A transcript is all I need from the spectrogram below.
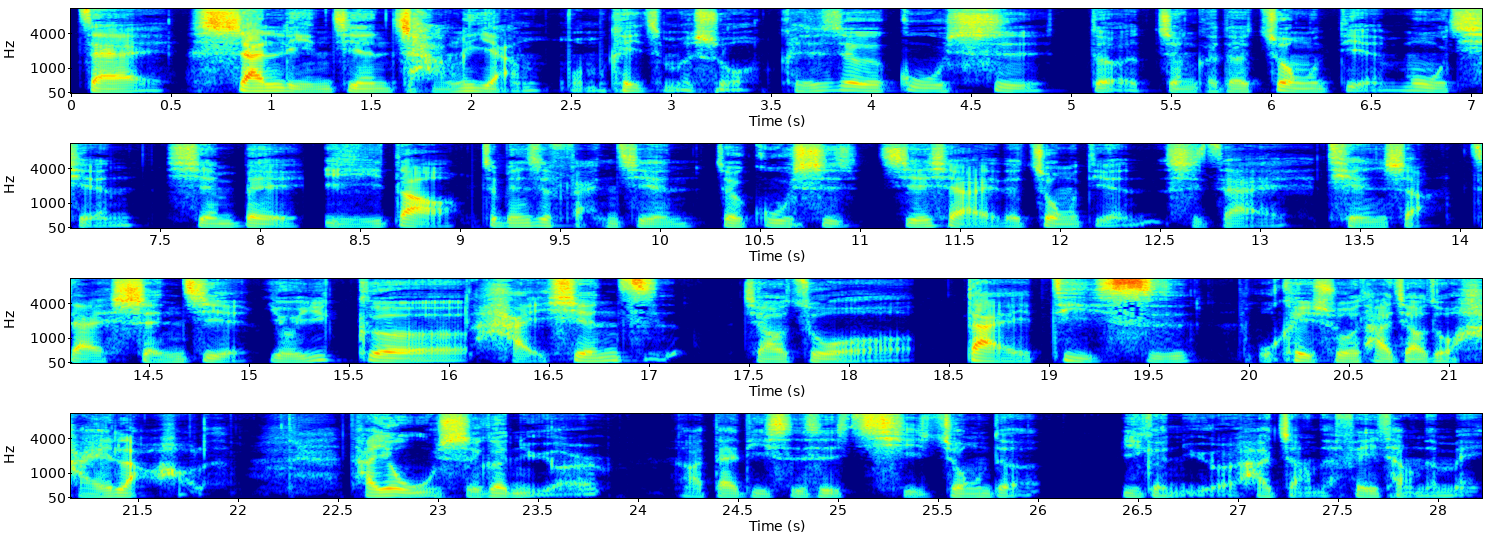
在山林间徜徉，我们可以这么说。可是这个故事的整个的重点，目前先被移到这边是凡间。这个故事接下来的重点是在天上，在神界有一个海仙子，叫做戴蒂斯。我可以说她叫做海老好了。她有五十个女儿，啊，戴蒂斯是其中的一个女儿，她长得非常的美，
